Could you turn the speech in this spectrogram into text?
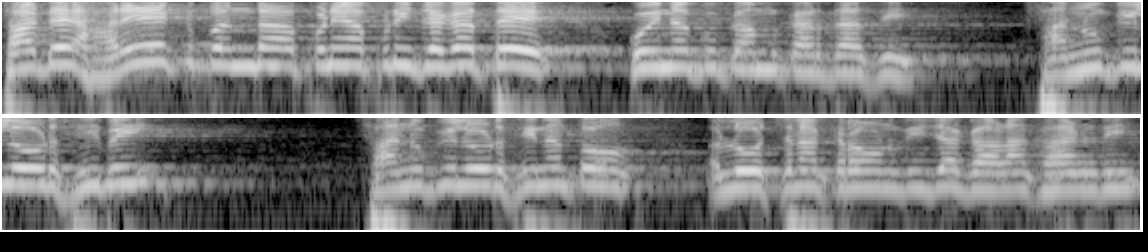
ਸਾਡੇ ਹਰੇਕ ਬੰਦਾ ਆਪਣੇ ਆਪਣੀ ਜਗ੍ਹਾ ਤੇ ਕੋਈ ਨਾ ਕੋਈ ਕੰਮ ਕਰਦਾ ਸੀ। ਸਾਨੂੰ ਕੀ ਲੋੜ ਸੀ ਬਈ? ਸਾਨੂੰ ਕੀ ਲੋੜ ਸੀ ਨਾ ਤੋਂ ਆਲੋਚਨਾ ਕਰਾਉਣ ਦੀ ਜਾਂ ਗਾਲਾਂ ਖਾਣ ਦੀ?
